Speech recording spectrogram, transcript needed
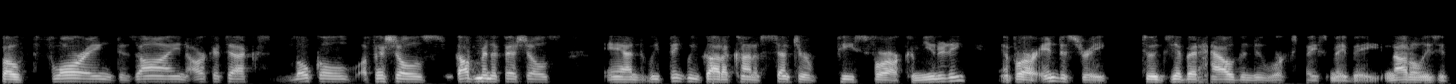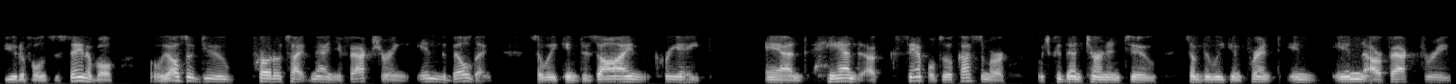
both flooring, design, architects, local officials, government officials, and we think we've got a kind of centerpiece for our community and for our industry to exhibit how the new workspace may be. Not only is it beautiful and sustainable, but we also do prototype manufacturing in the building. So we can design, create, and hand a sample to a customer, which could then turn into something we can print in, in our factory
